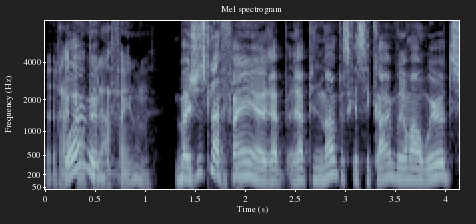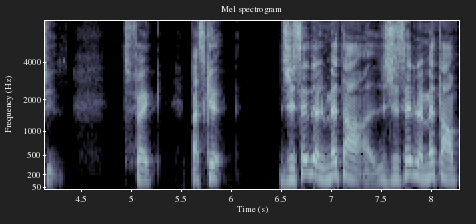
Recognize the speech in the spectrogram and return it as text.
raconter la fin. Ben, juste la fin euh, rapidement, parce que c'est quand même vraiment weird. Tu, fais. Parce que j'essaie de le mettre en. J'essaie de le mettre en.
